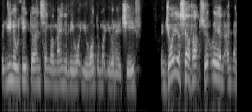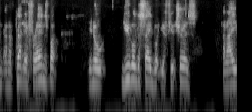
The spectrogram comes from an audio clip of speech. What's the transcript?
but you know deep down, single mindedly, what you want and what you're going to achieve. Enjoy yourself absolutely, and, and and have plenty of friends. But you know, you will decide what your future is. And I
